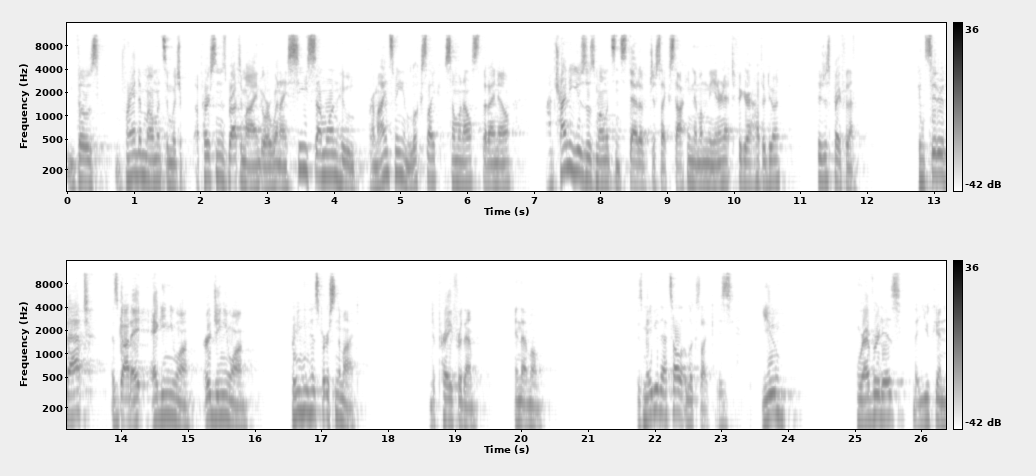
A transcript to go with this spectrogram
those random moments in which a person is brought to mind, or when I see someone who reminds me and looks like someone else that I know, I'm trying to use those moments instead of just like stalking them on the internet to figure out how they're doing, to just pray for them. Consider that as God egging you on, urging you on, bringing this person to mind, and to pray for them in that moment. Because maybe that's all it looks like is you, wherever it is, that you can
